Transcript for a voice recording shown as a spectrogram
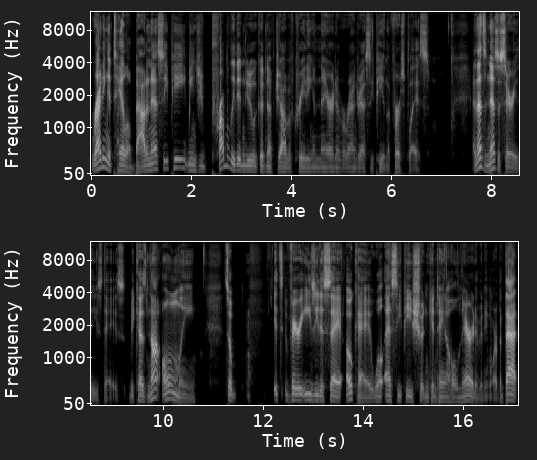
writing a tale about an SCP means you probably didn't do a good enough job of creating a narrative around your SCP in the first place. And that's necessary these days because not only, so it's very easy to say, okay, well, SCP shouldn't contain a whole narrative anymore, but that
